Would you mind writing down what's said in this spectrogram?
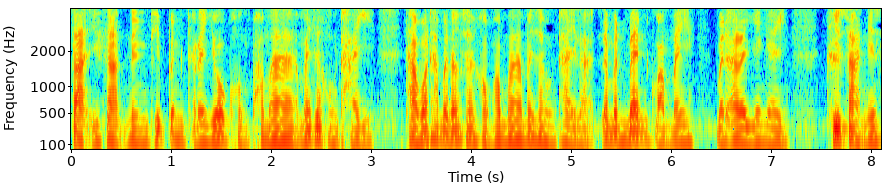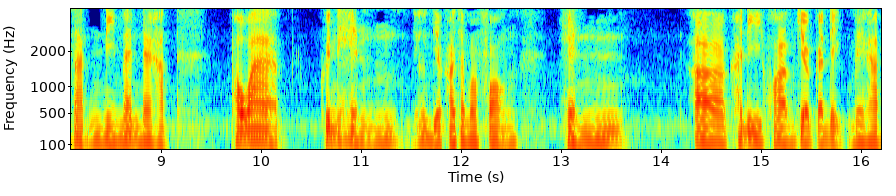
ศาสตร์อีกศาสตร์หนึ่งที่เป็นกระโยกของพม่า ไม่ใช่ของไทย ถามว่าทำไมต้องใช้ของพม่าไม่ใช่ของไทยล่ะ แล้วมันแม่นกว่าไหม มันอะไรยังไง คือศาสตร์นี้ศาสตร์นี้แม่นนะครับ เพราะว่าคุณเห็น เดี๋ยวเขาจะมาฟ้อง เห็น คดีความเกี่ยวกับเด็กไหมครับ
